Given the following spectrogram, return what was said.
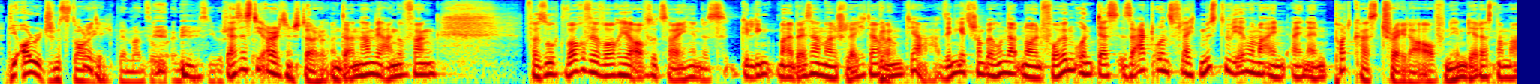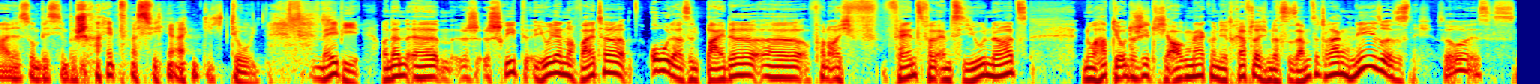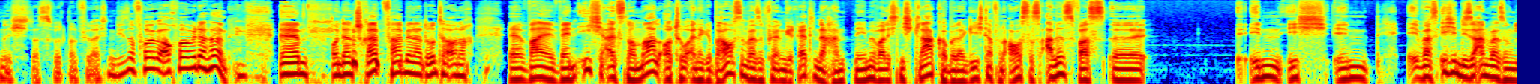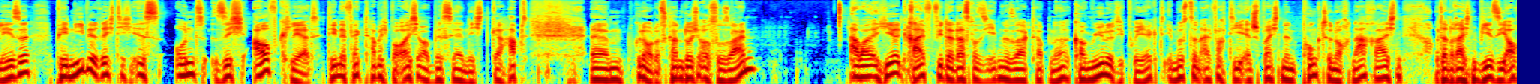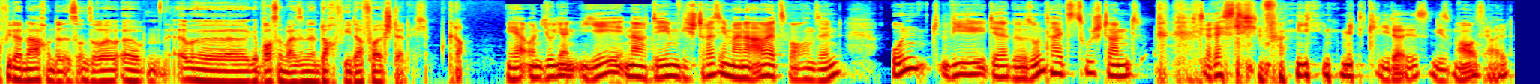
die Origin Story, Richtig. wenn man so im MCU Das ist die Origin Story. Und dann haben wir angefangen, versucht Woche für Woche hier aufzuzeichnen. Das gelingt mal besser, mal schlechter. Genau. Und ja, sind jetzt schon bei 109 Folgen. Und das sagt uns, vielleicht müssten wir irgendwann mal einen, einen, einen Podcast-Trailer aufnehmen, der das nochmal alles so ein bisschen beschreibt, was wir hier eigentlich tun. Maybe. Und dann äh, sch- schrieb Julian noch weiter, oh, da sind beide äh, von euch Fans von MCU-Nerds. Nur habt ihr unterschiedliche Augenmerke und ihr trefft euch, um das zusammenzutragen? Nee, so ist es nicht. So ist es nicht. Das wird man vielleicht in dieser Folge auch mal wieder hören. Ähm, und dann schreibt Fabian darunter auch noch, äh, weil wenn ich als Normal-Otto eine Gebrauchsanweisung für ein Gerät in der Hand nehme, weil ich nicht klarkomme, dann gehe ich davon aus, dass alles, was äh, in ich in was ich in dieser Anweisung lese, penibel richtig ist und sich aufklärt. Den Effekt habe ich bei euch aber bisher nicht gehabt. Ähm, genau, das kann durchaus so sein. Aber hier greift wieder das, was ich eben gesagt habe, ne? Community-Projekt. Ihr müsst dann einfach die entsprechenden Punkte noch nachreichen und dann reichen wir sie auch wieder nach und dann ist unsere äh, äh, Gebrauchsanweisung dann doch wieder vollständig. Genau. Ja, und Julian, je nachdem, wie stressig meine Arbeitswochen sind und wie der Gesundheitszustand der restlichen Familienmitglieder ist in diesem Haushalt,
